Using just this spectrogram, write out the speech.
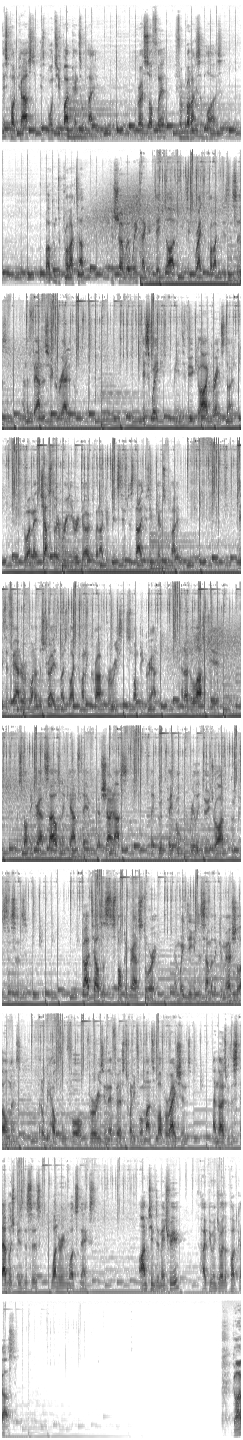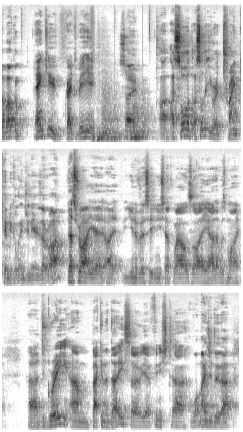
This podcast is brought to you by PencilPay, growth software for product suppliers. Welcome to Product Hub, the show where we take a deep dive into great product businesses and the founders who created them. This week, we interview Guy Greenstone, who I met just over a year ago when I convinced him to start using PencilPay. Founder of one of Australia's most iconic craft breweries, Stomping Ground, and over the last year, the Stomping Ground sales and accounts team have shown us that good people really do drive good businesses. Guy tells us the Stomping Ground story, and we dig into some of the commercial elements that will be helpful for breweries in their first 24 months of operations and those with established businesses wondering what's next. I'm Tim Demetriou. Hope you enjoy the podcast. Guy, welcome. Thank you. Great to be here. So, uh, I saw I saw that you're a trained chemical engineer. Is that right? That's right. Yeah, I, University of New South Wales. I uh, that was my uh, degree um, back in the day. So yeah, finished. Uh, What made you do that?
